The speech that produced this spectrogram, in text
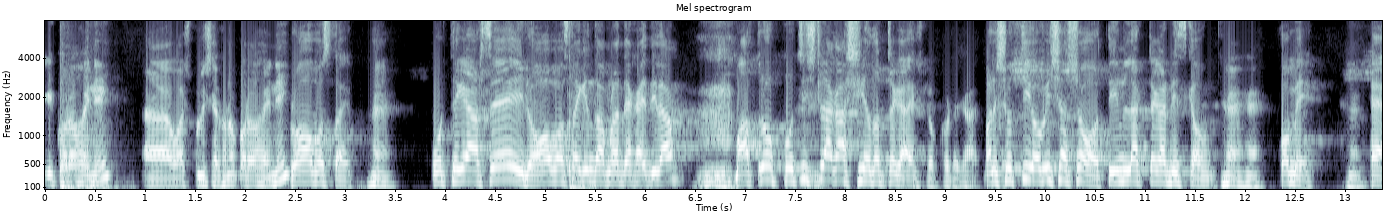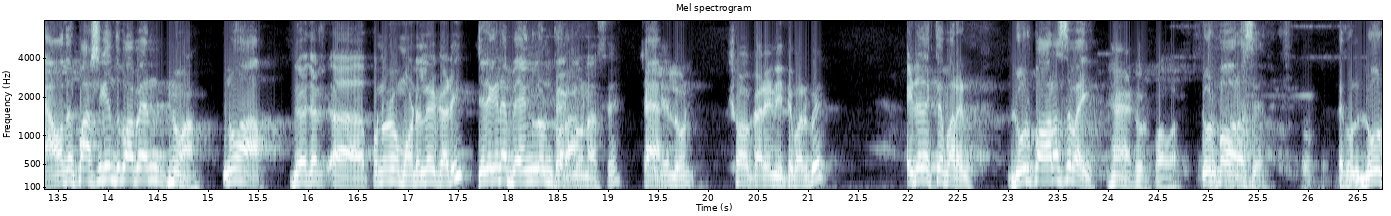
ই করা হয়নি ওয়াশ পুলিশ এখনও করা হয়নি। র অবস্থায় হ্যাঁ। ওর থেকে আসছে এই র অবস্থায় কিন্তু আমরা দেখাই দিলাম মাত্র পঁচিশ লাখ আশি হাজার টাকায়। লক্ষ টাকা। মানে সত্যি অবিশ্বাস্য তিন লাখ টাকা ডিসকাউন্ট হ্যাঁ হ্যাঁ। কমে। হ্যাঁ। হ্যাঁ আমাদের পাশে কিন্তু পাবেন নোয়া নোহা। দুই হাজার পনেরো মডেলের গাড়ি। যেটা কিনা ব্যাংক লোন করা। লোন আছে। হ্যাঁ। লোন সহকারে নিতে পারবে। এটা দেখতে পারেন। ডোর পাওয়ার আছে ভাই? হ্যাঁ ডোর পাওয়ার ডোর পাওয়ার আছে। দেখুন ডোর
